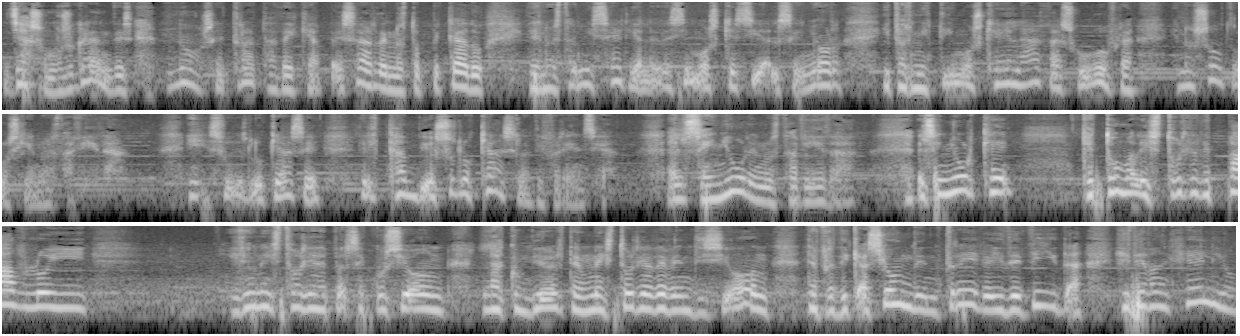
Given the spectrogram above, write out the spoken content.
ya somos grandes. No, se trata de que a pesar de nuestro pecado y de nuestra miseria le decimos que sí al Señor y permitimos que Él haga su obra en nosotros y en nuestra vida. Eso es lo que hace el cambio, eso es lo que hace la diferencia. El Señor en nuestra vida, el Señor que, que toma la historia de Pablo y y de una historia de persecución la convierte en una historia de bendición, de predicación, de entrega y de vida y de evangelio.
